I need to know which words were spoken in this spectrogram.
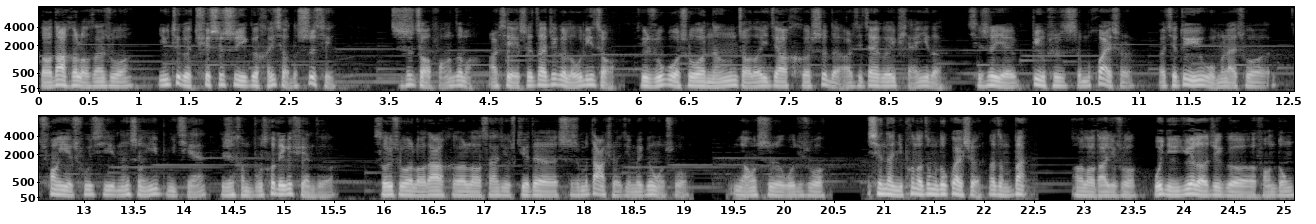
老大和老三说，因为这个确实是一个很小的事情，只是找房子嘛，而且也是在这个楼里找，就如果说能找到一家合适的，而且价格也便宜的，其实也并不是什么坏事儿，而且对于我们来说，创业初期能省一笔钱也是很不错的一个选择。所以说，老大和老三就觉得是什么大事，就没跟我说。然后是我就说，现在你碰到这么多怪事，那怎么办？然后老大就说，我已经约了这个房东，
